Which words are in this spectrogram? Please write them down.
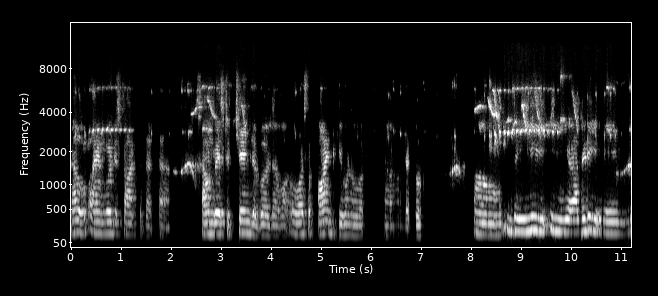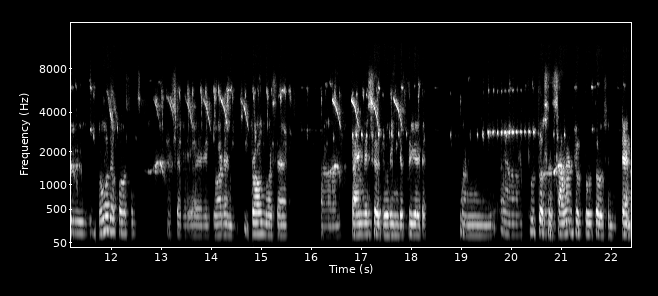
Now I am going to start with that uh, seven ways to change the world. Uh, was the point given over uh, that book? Um, the, already know the persons. Mr. Uh, Gordon Brown was a uh, prime minister during the period um, uh, 2007 to 2010.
